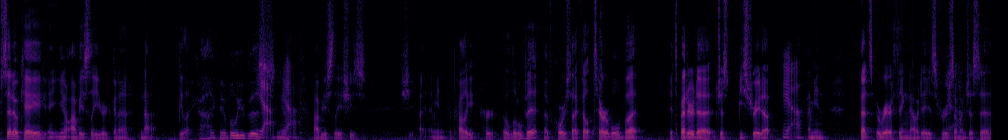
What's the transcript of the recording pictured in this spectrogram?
said okay. You know, obviously you're gonna not be like, oh, I can't believe this. yeah, you know. yeah. obviously she's she I, I mean it probably hurt a little bit of course i felt terrible but it's better to just be straight up Yeah. i mean that's a rare thing nowadays for Yeah. someone just to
